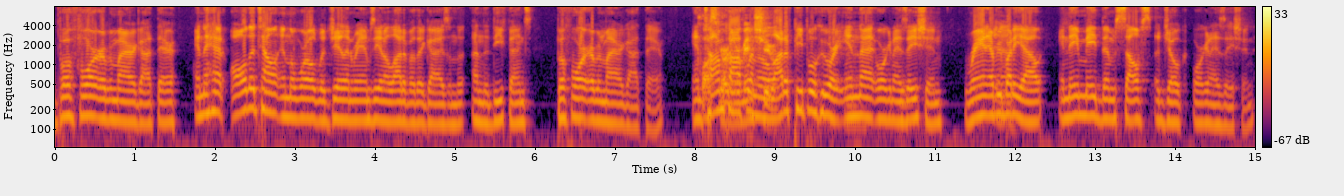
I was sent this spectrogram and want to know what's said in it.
before Urban Meyer got there, and they had all the talent in the world with Jalen Ramsey and a lot of other guys on the on the defense before Urban Meyer got there. And Plus Tom Gardner Coughlin and a lot of people who are in that organization ran everybody out, and they made themselves a joke organization.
